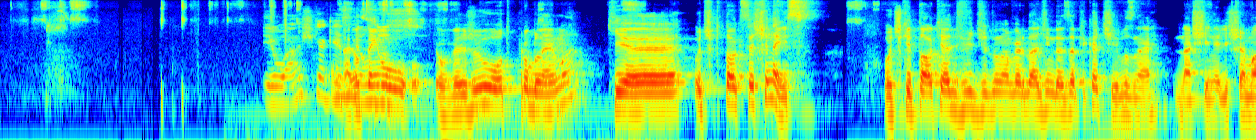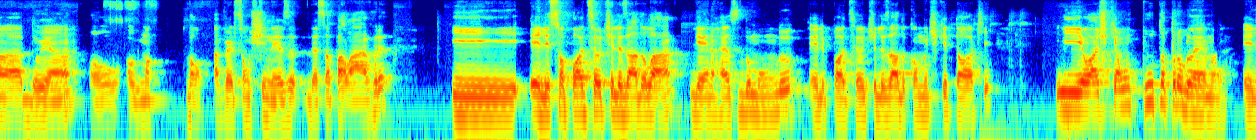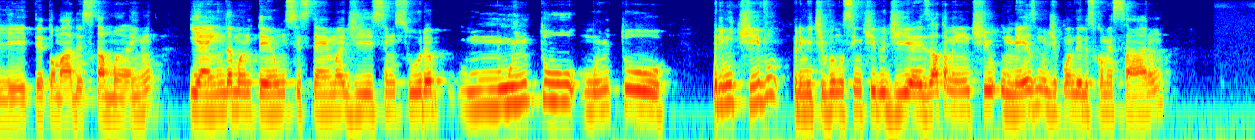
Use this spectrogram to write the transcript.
Eu acho que a questão. Eu tenho, dos- eu vejo outro problema que é o TikTok ser chinês. O TikTok é dividido, na verdade, em dois aplicativos, né? Na China ele chama Douyin, ou alguma, bom, a versão chinesa dessa palavra, e ele só pode ser utilizado lá, e aí no resto do mundo ele pode ser utilizado como TikTok. E eu acho que é um puta problema ele ter tomado esse tamanho e ainda manter um sistema de censura muito, muito primitivo, primitivo no sentido de é exatamente o mesmo de quando eles começaram,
